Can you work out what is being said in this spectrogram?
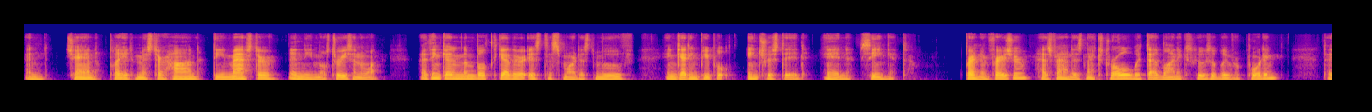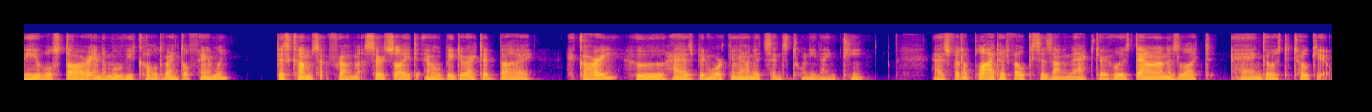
and Chan played Mr. Han, the Master, in the most recent one. I think getting them both together is the smartest move, in getting people interested in seeing it. Brendan Fraser has found his next role with Deadline exclusively reporting that he will star in a movie called Rental Family. This comes from Searchlight and will be directed by Hikari, who has been working on it since 2019. As for the plot, it focuses on an actor who is down on his luck and goes to Tokyo,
